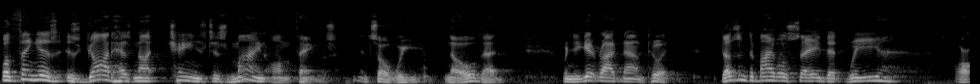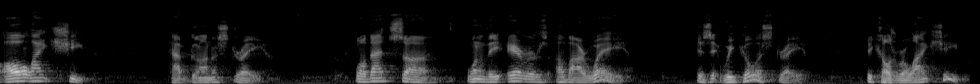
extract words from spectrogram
Well, the thing is, is God has not changed his mind on things. And so we know that when you get right down to it, doesn't the Bible say that we are all like sheep, have gone astray? Well, that's uh, one of the errors of our way, is that we go astray because we're like sheep.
